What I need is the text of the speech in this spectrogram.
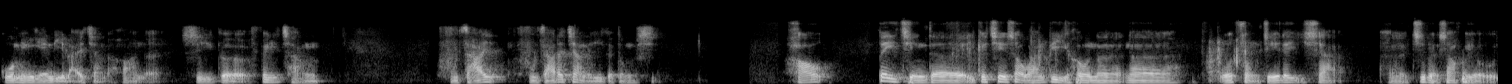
国民眼里来讲的话呢，是一个非常复杂复杂的这样的一个东西。好，背景的一个介绍完毕以后呢，那我总结了一下，呃，基本上会有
